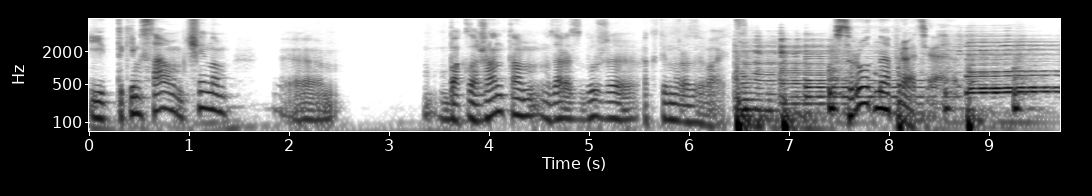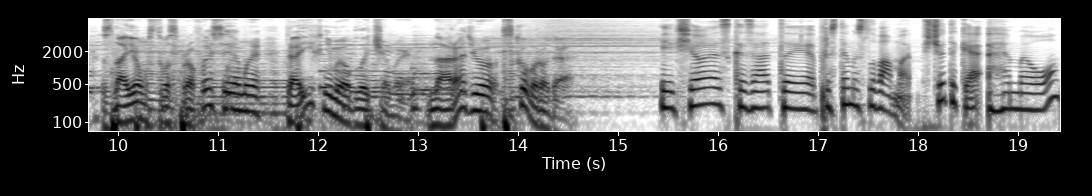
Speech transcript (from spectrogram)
І таким самим чином е, баклажан там зараз дуже активно розвивається. Сродна праця. Знайомство з професіями та їхніми обличчями на радіо Сковорода. Якщо сказати простими словами, що таке ГМО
